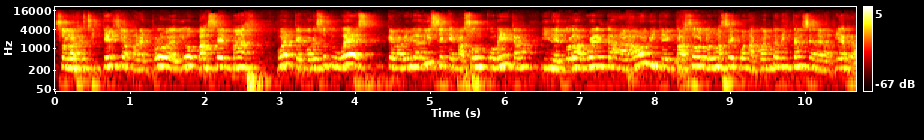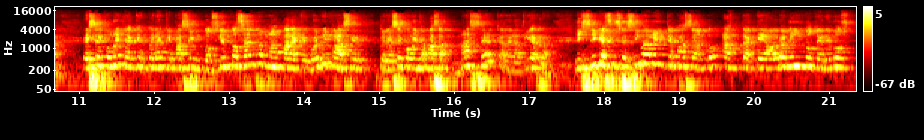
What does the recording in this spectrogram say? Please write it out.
So, la resistencia para el pueblo de Dios va a ser más fuerte. Por eso tú ves que la Biblia dice que pasó un cometa y le dio la vuelta a la órbita y pasó yo no sé a cuánta distancia de la Tierra. Ese cometa hay que esperar que pasen 200 años más para que vuelva y pase, pero ese cometa pasa más cerca de la Tierra y sigue sucesivamente pasando hasta que ahora mismo tenemos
